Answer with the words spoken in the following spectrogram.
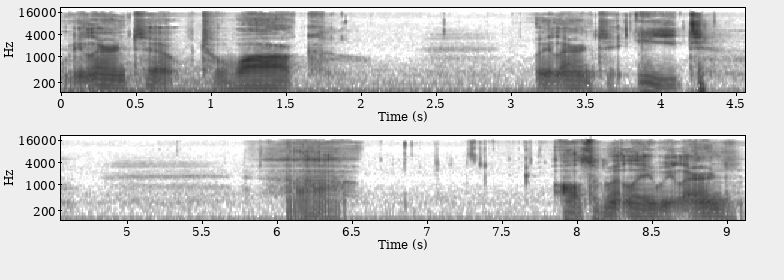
We learn to, to walk. We learn to eat. Uh, ultimately, we learn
